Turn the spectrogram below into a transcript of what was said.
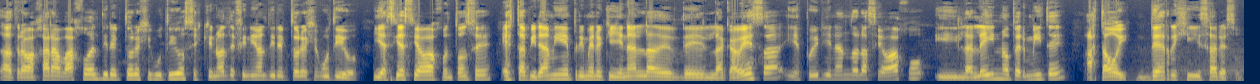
a trabajar abajo del director ejecutivo si es que no has definido al director ejecutivo. Y así hacia abajo. Entonces, esta pirámide primero hay que llenarla desde la cabeza y después ir llenándola hacia abajo y la ley no permite, hasta hoy, desrigidizar eso.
